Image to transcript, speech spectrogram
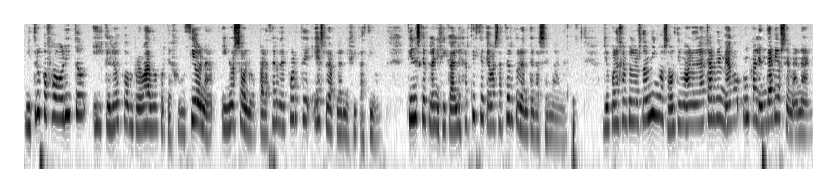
Mi truco favorito y que lo he comprobado porque funciona y no solo para hacer deporte es la planificación. Tienes que planificar el ejercicio que vas a hacer durante la semana. Yo, por ejemplo, los domingos a última hora de la tarde me hago un calendario semanal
